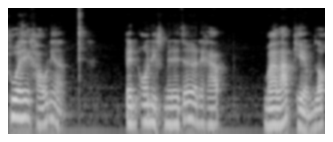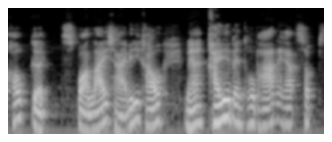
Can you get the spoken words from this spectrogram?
ช่วยให้เขาเนี่ยเป็น Onyx Manager นะครับมารับเข็มแล้วเขาเกิดสปอตไลท์ฉายไปที่เขานะใครที่เป็นโทพาร์นะครับส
